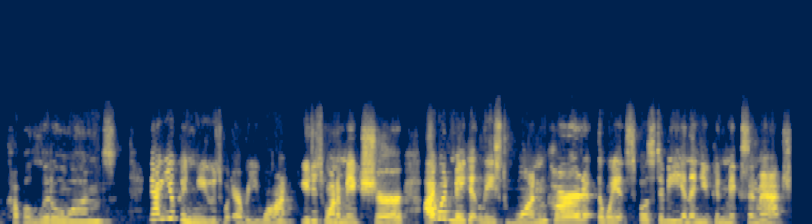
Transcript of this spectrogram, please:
a couple little ones. Now you can use whatever you want. You just want to make sure. I would make at least one card the way it's supposed to be, and then you can mix and match.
